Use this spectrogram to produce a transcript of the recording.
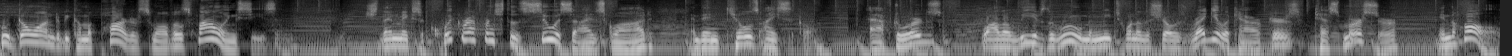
who would go on to become a part of Smallville's following season. She then makes a quick reference to the Suicide Squad and then kills Icicle. Afterwards, Waller leaves the room and meets one of the show's regular characters, Tess Mercer, in the hall,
